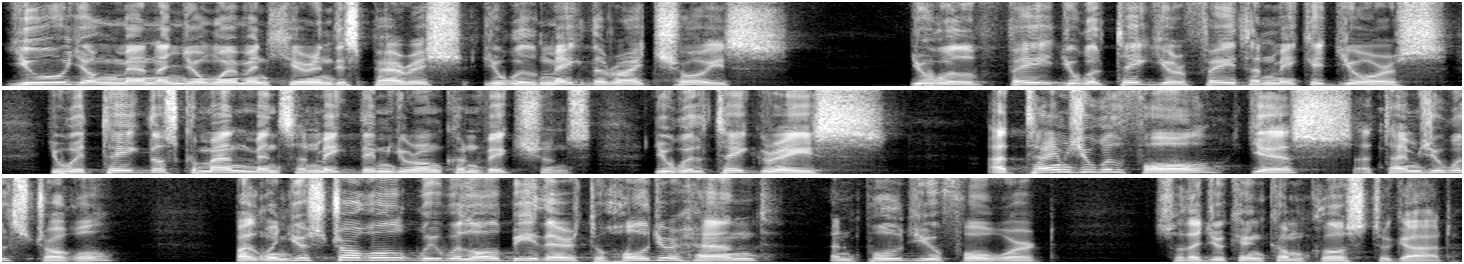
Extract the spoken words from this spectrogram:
You, young men and young women here in this parish, you will make the right choice. You will, fa- you will take your faith and make it yours. You will take those commandments and make them your own convictions. You will take grace. At times you will fall, yes, at times you will struggle, but when you struggle, we will all be there to hold your hand and pull you forward so that you can come close to God.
